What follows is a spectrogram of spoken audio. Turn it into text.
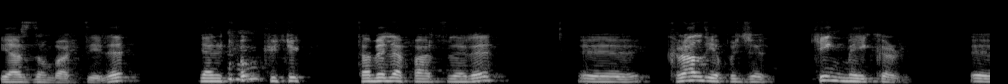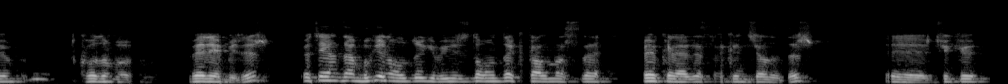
yazdım vaktiyle. Yani çok küçük tabela partileri e, kral yapıcı, kingmaker e, konumu verebilir. Öte yandan bugün olduğu gibi yüzde onda kalması da fevkalade sakıncalıdır. E, çünkü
